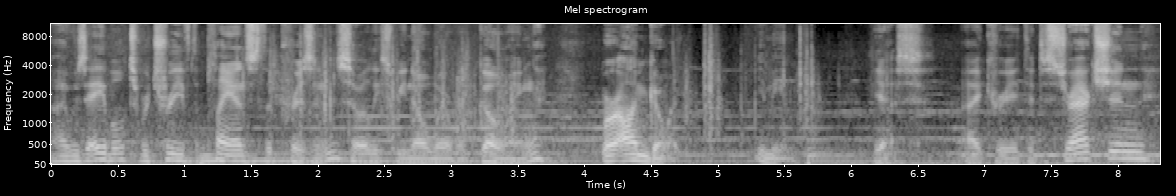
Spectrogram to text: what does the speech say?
I was able to retrieve the plans to the prison, so at least we know where we're going. Where I'm going, you mean? Yes, I create the distraction,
